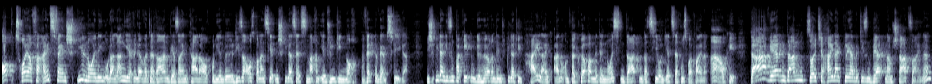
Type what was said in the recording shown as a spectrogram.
Ob treuer Vereinsfan, Spielneuling oder langjähriger Veteran, der seinen Kader aufpolieren will, diese ausbalancierten Spielersets machen ihr Dreamteam noch wettbewerbsfähiger. Die Spieler in diesen Paketen gehören dem Spielertyp Highlight an und verkörpern mit den neuesten Daten das Hier und Jetzt der Fußballvereine. Ah, okay. Da werden dann solche Highlight-Player mit diesen Werten am Start sein, ne?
